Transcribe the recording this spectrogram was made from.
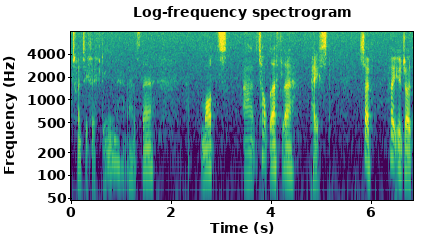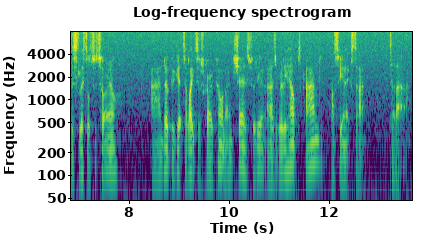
2015 as there, mods, and top left there, paste. So, hope you enjoyed this little tutorial and don't forget to like, subscribe, comment and share this video as it really helps and I'll see you next time. Ta-da!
